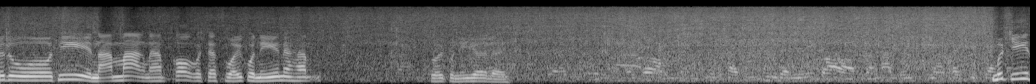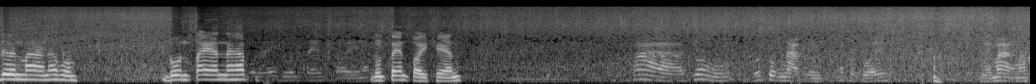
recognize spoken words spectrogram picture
ฤดูที่น้ำมากนะครับ ก็จะสวยกว่านี้นะครับ สวยกว่านี้เยอะเลย ก็ใครที่เดือนนี้ก็สามารถมาไปคิดได้เมื่อกี้เดินมานะผม โดนแตนนะครับ โดนแตนต่อยแขน ช่วงฝนตกหนักนี่มันจะสวยสวยมากเนอะ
